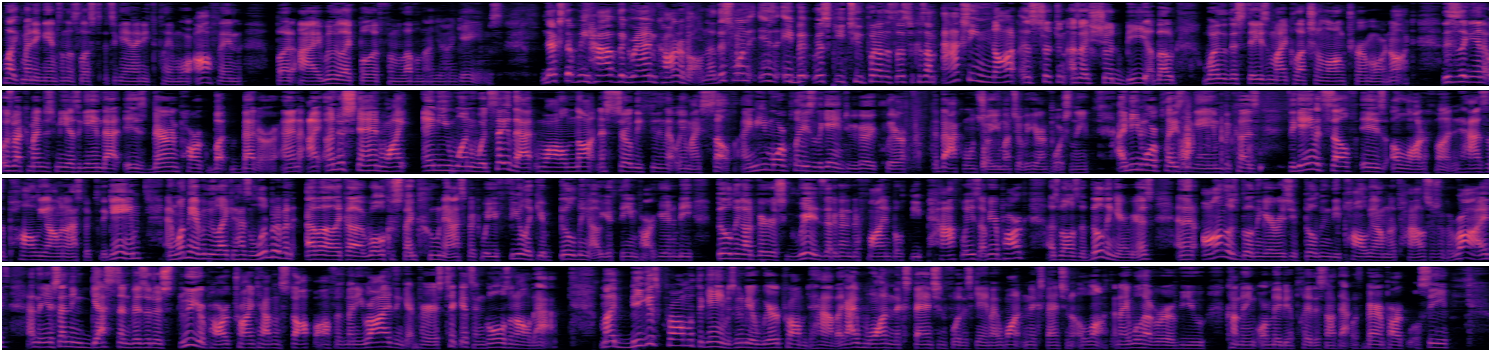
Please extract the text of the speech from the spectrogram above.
Like many games on this list, it's a game I need to play more often, but I really like Bullet from Level 99 Games. Next up, we have the Grand Carnival. Now, this one is a bit risky to put on this list because I'm actually not as certain as I should be about whether this stays in my collection long term or not. This is a game that was recommended to me as a game that is Bärenpark but better, and I understand why anyone would say that while not necessarily feeling that way myself. I need more plays of the game to be very clear. The back won't show you much over here, unfortunately. I need more plays of the game because the game itself is a lot of fun. It has a polyomino aspect to the game, and one thing I really like, it has a little bit of an of a, like a roller coaster tycoon aspect where you feel like you're building out your theme park. You're going to be building out various grids that are going to define both the pathways of your park as well as the building areas. And then on those building areas, you're building the polyomino tiles, which are the rides. And then you're sending guests and visitors through your park, trying to have them stop off as many rides and get various tickets and goals and all that. My biggest problem with the game is going to be a weird problem to have. Like, I want an expansion for this game. I want an expansion a lot. And I will have a review coming, or maybe a play that's not that with Bärenpark. We'll see.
